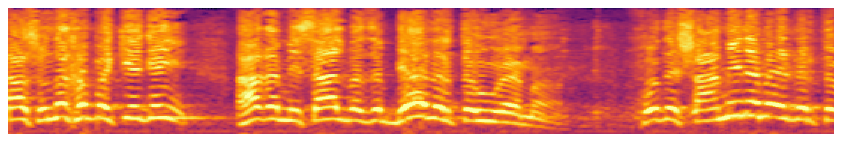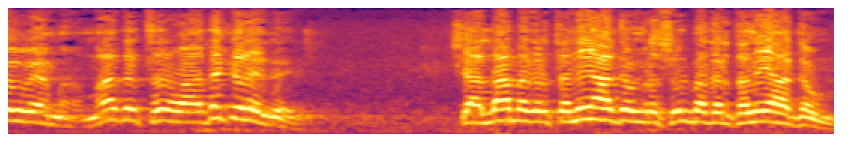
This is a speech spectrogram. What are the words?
تاسو نه خپکیږئ هغه مثال به بیا درته وایم خود شامی نه به درته وایم ما در سره وعده کړی دی چې الله به درته نه یادوم رسول به درته نه یادوم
